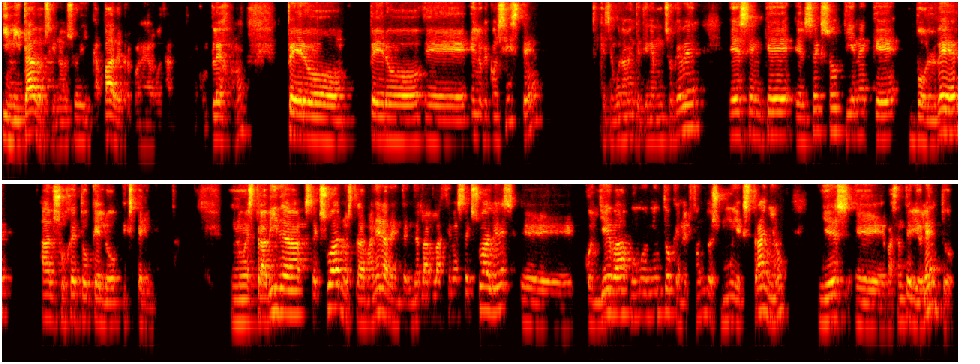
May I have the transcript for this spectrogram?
imitado, si no soy incapaz de proponer algo tan, complejo, ¿no? Pero, pero eh, en lo que consiste, que seguramente tiene mucho que ver, es en que el sexo tiene que volver al sujeto que lo experimenta. Nuestra vida sexual, nuestra manera de entender las relaciones sexuales eh, conlleva un movimiento que en el fondo es muy extraño y es eh, bastante violento,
